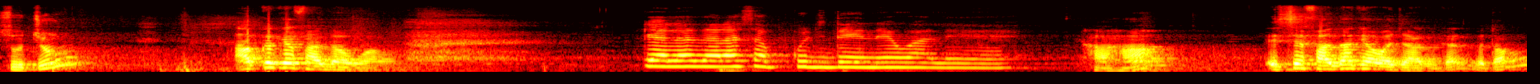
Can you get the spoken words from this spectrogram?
سوچو۔ آپ کا کیا فائدہ ہوا؟ کہ اللہ تعالیٰ سب کچھ دینے والے ہیں۔ ہاں ہاں۔ اس سے فائدہ کیا ہوا جان کر؟ بتاؤ۔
